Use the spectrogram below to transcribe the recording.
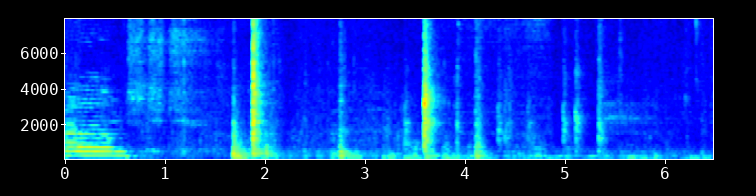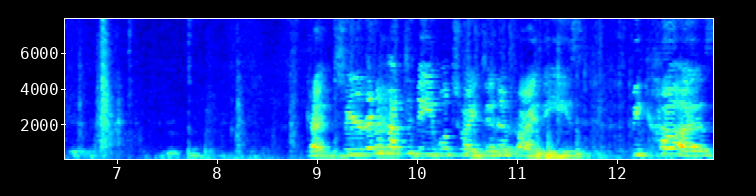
Um. Okay, so you're gonna have to be able to identify these because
